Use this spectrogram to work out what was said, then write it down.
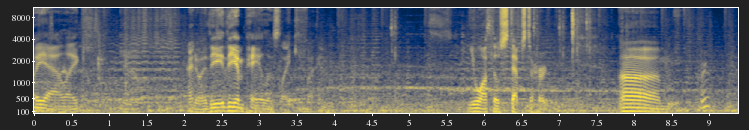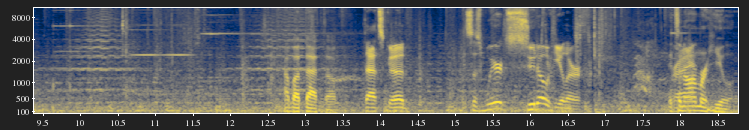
But yeah, like, you know, anyway, the the impale is like fucking. You want those steps to hurt. Um. How about that though? That's good. It's this weird pseudo healer. It's an armor heal,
